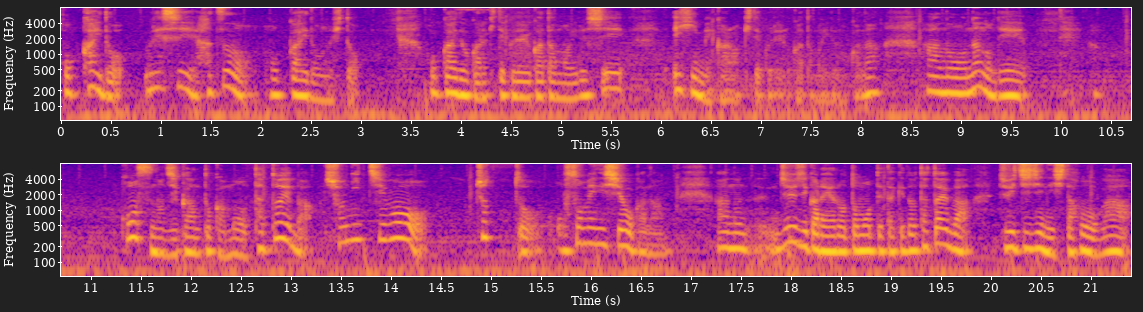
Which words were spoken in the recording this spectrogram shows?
北海道嬉しい初の北海道の人北海道から来てくれる方もいるし愛媛から来てくれる方もいるのかな。あのなのでコースの時間とかも例えば初日をちょっと遅めにしようかな。あの10時からやろうと思ってたけど例えば11時にした方が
